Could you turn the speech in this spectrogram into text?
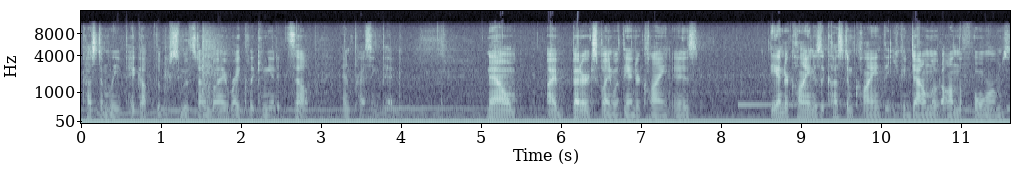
customly pick up the smooth stone by right-clicking it itself and pressing pick. Now, I better explain what the Ender client is. The Ender client is a custom client that you can download on the forums,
